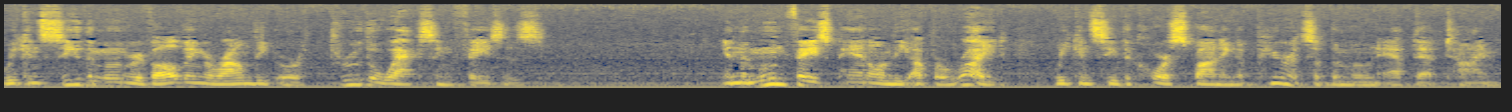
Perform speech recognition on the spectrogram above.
we can see the moon revolving around the Earth through the waxing phases. In the moon phase panel in the upper right, we can see the corresponding appearance of the moon at that time,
